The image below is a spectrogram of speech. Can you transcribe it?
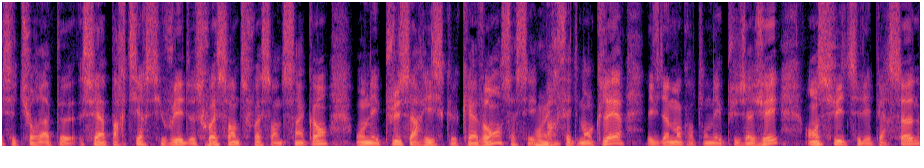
C'est toujours un peu. C'est à partir, si vous voulez, de 60-65 ans, on est plus à risque qu'avant. Ça, c'est Ouais. parfaitement clair. Évidemment, quand on est plus âgé. Ensuite, c'est les personnes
